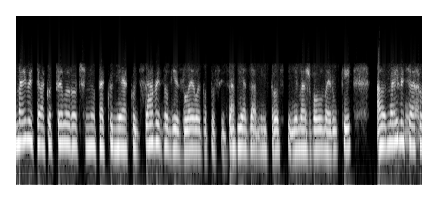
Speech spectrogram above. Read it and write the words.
majme to ako celoročnú takú nejakú záväzok je zlé, lebo to si zaviazaný, proste nemáš voľné ruky, ale majme to ako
